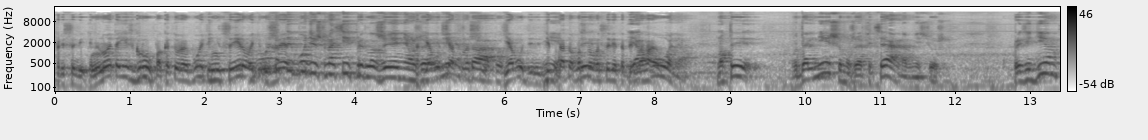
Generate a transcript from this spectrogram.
представители. Но это есть группа, которая будет инициировать Ну, уже... ты будешь вносить предложения уже. я вот сейчас вношу. статус. Я вот Нет, депутату областного ты- совета предлагаю. Я понял. Но ты в дальнейшем уже официально внесешь. Президент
